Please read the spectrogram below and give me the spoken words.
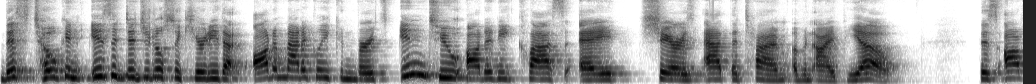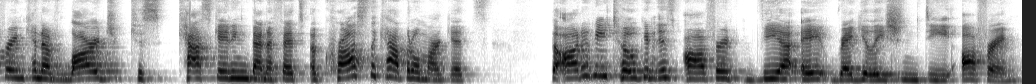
This token is a digital security that automatically converts into Oddity Class A shares at the time of an IPO. This offering can have large cascading benefits across the capital markets the Oddity token is offered via a Regulation D offering.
